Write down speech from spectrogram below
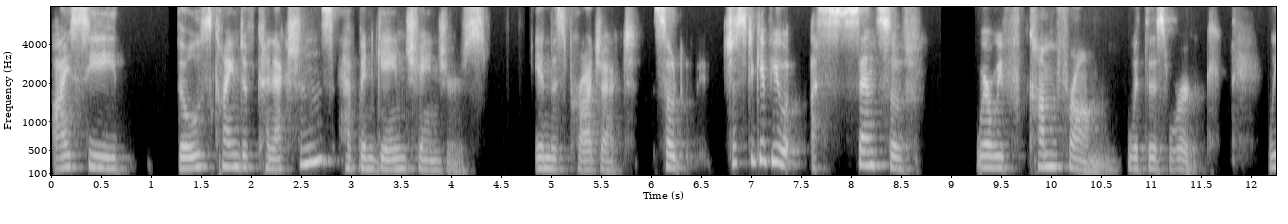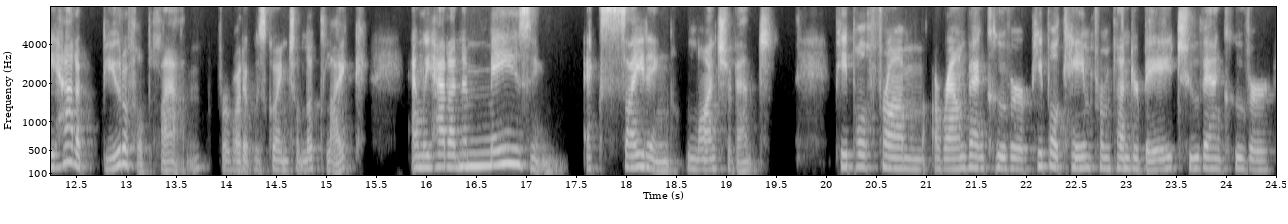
I see those kind of connections have been game changers in this project. So just to give you a sense of where we've come from with this work, we had a beautiful plan for what it was going to look like. And we had an amazing, exciting launch event. People from around Vancouver, people came from Thunder Bay to Vancouver.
